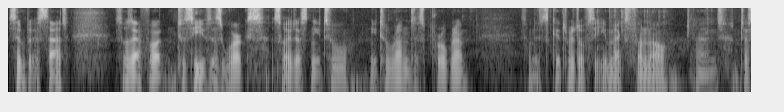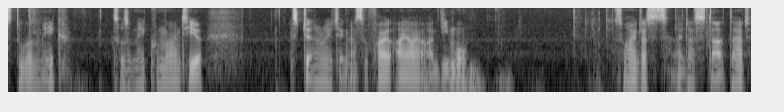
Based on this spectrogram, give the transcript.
Simple as that. So therefore, to see if this works, so I just need to need to run this program. So let's get rid of the Emacs for now and just do a make. So the make command here is generating us a file IIR demo. So I just I just start that.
